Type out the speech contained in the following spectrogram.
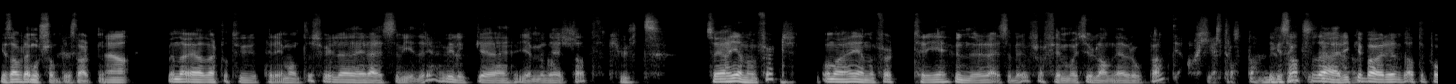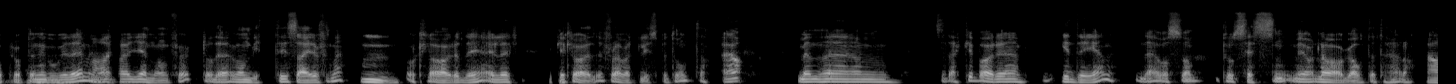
Ikke sant, for det er morsomt i starten. Ja, Men da jeg hadde vært på tur i tre måneder, så ville jeg reise videre. Jeg ville ikke hjem i det hele tatt. kult. Så jeg har gjennomført. Og nå har jeg gjennomført 300 reisebrev fra 25 land i Europa. Det er jo helt rått, da. Ikke sant? Så det er ikke bare at det popper opp en god idé, men jeg har gjennomført, og det er vanvittig seier for meg Mm. å klare det, eller ikke klare det, for det har vært lystbetont. Da. Ja. Men eh, så det er ikke bare ideen, det er også prosessen med å lage alt dette her, da. Ja,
